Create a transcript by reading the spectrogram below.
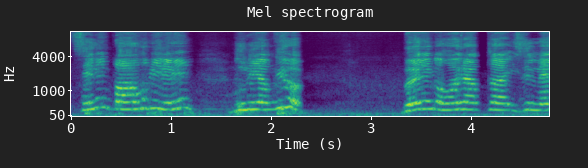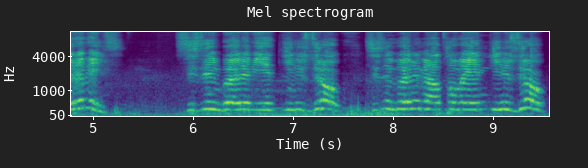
Senin bağlı birimin bunu yapıyor. Böyle bir hoyratlığa izin veremeyiz. Sizin böyle bir yetkiniz yok. Sizin böyle bir atama yetkiniz yok.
